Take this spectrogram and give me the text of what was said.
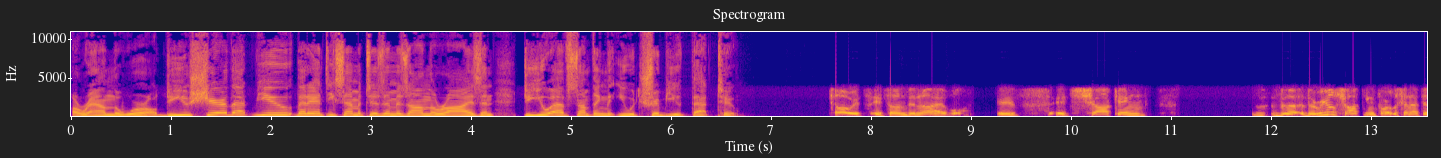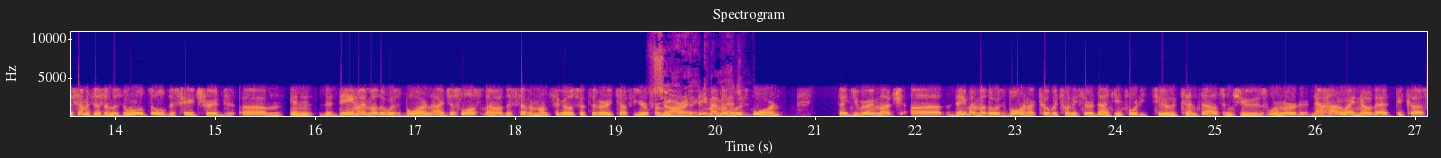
around the world. Do you share that view that anti Semitism is on the rise? And do you have something that you attribute that to? Oh, it's it's undeniable. It's it's shocking. The the real shocking part. Listen, anti-Semitism is the world's oldest hatred. Um, in the day my mother was born, I just lost my mother seven months ago, so it's a very tough year for Sorry, me. But the day my imagine. mother was born, thank you very much. Uh, the day my mother was born, October twenty third, nineteen forty two, ten thousand Jews were murdered. Now, how do I know that? Because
